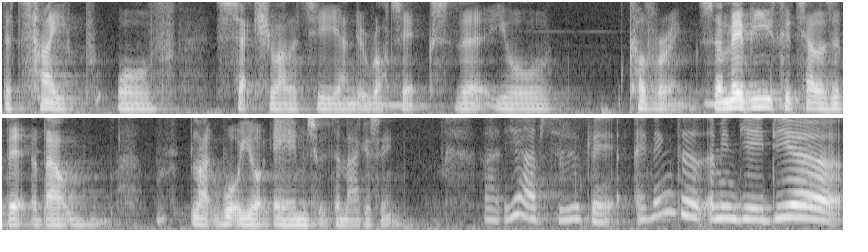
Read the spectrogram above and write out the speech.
the type of sexuality and erotics that you're covering. So maybe you could tell us a bit about like what are your aims with the magazine? Uh, yeah, absolutely. I think the, I mean, the idea,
